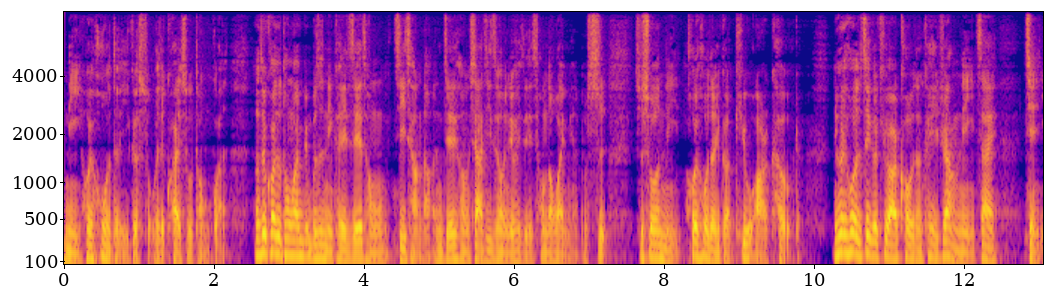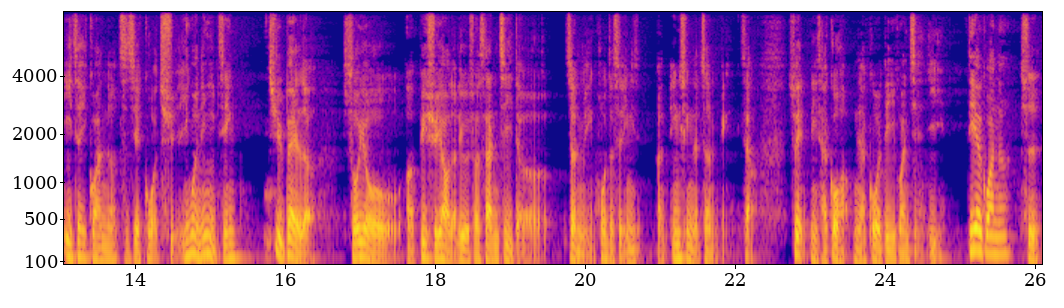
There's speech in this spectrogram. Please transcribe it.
你会获得一个所谓的快速通关，但是快速通关并不是你可以直接从机场到，你直接从下机之后你就可以直接冲到外面，不是，是说你会获得一个 QR code，你会获得这个 QR code 呢，可以让你在检疫这一关呢直接过去，因为你已经具备了所有呃必须要的，例如说三 G 的证明或者是阴呃阴性的证明，这样，所以你才过好，你才过了第一关检疫，第二关呢是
